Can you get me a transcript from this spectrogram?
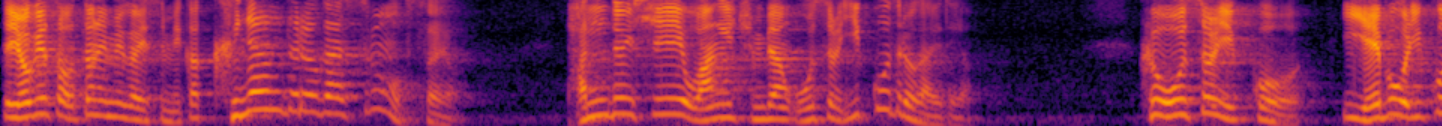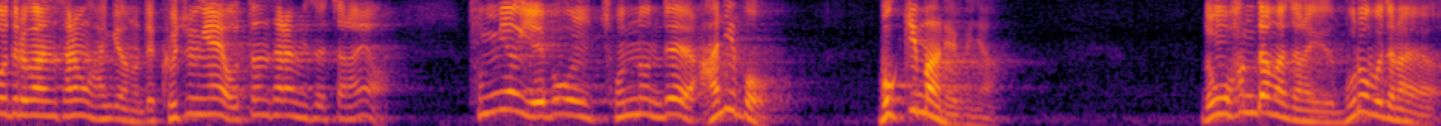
근데 여기서 어떤 의미가 있습니까? 그냥 들어갈 수는 없어요. 반드시 왕이 준비한 옷을 입고 들어가야 돼요. 그 옷을 입고 이 예복을 입고 들어가는 사람은 관계없는데 그 중에 어떤 사람이 있었잖아요. 분명 예복을 줬는데 안 입어. 먹기만 해 그냥. 너무 황당하잖아요. 물어보잖아요.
